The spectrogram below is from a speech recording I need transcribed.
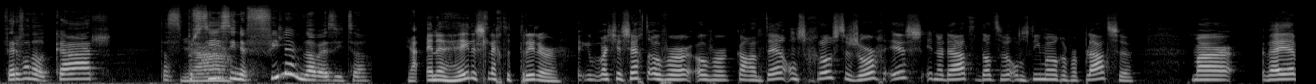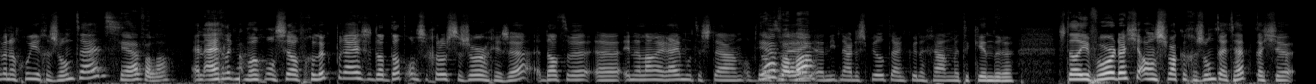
ver van elkaar. Dat is Ja. precies in een film dat wij zitten. Ja, en een hele slechte thriller. Wat je zegt over, over quarantaine, onze grootste zorg is inderdaad dat we ons niet mogen verplaatsen. Maar wij hebben een goede gezondheid. Ja, voilà. En eigenlijk mogen we onszelf geluk prijzen dat dat onze grootste zorg is. Hè? Dat we eh, in een lange rij moeten staan. Of Ja, dat wij voilà. eh, niet naar de speeltuin kunnen gaan met de kinderen. Stel je voor dat je al een zwakke gezondheid hebt. Dat je...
